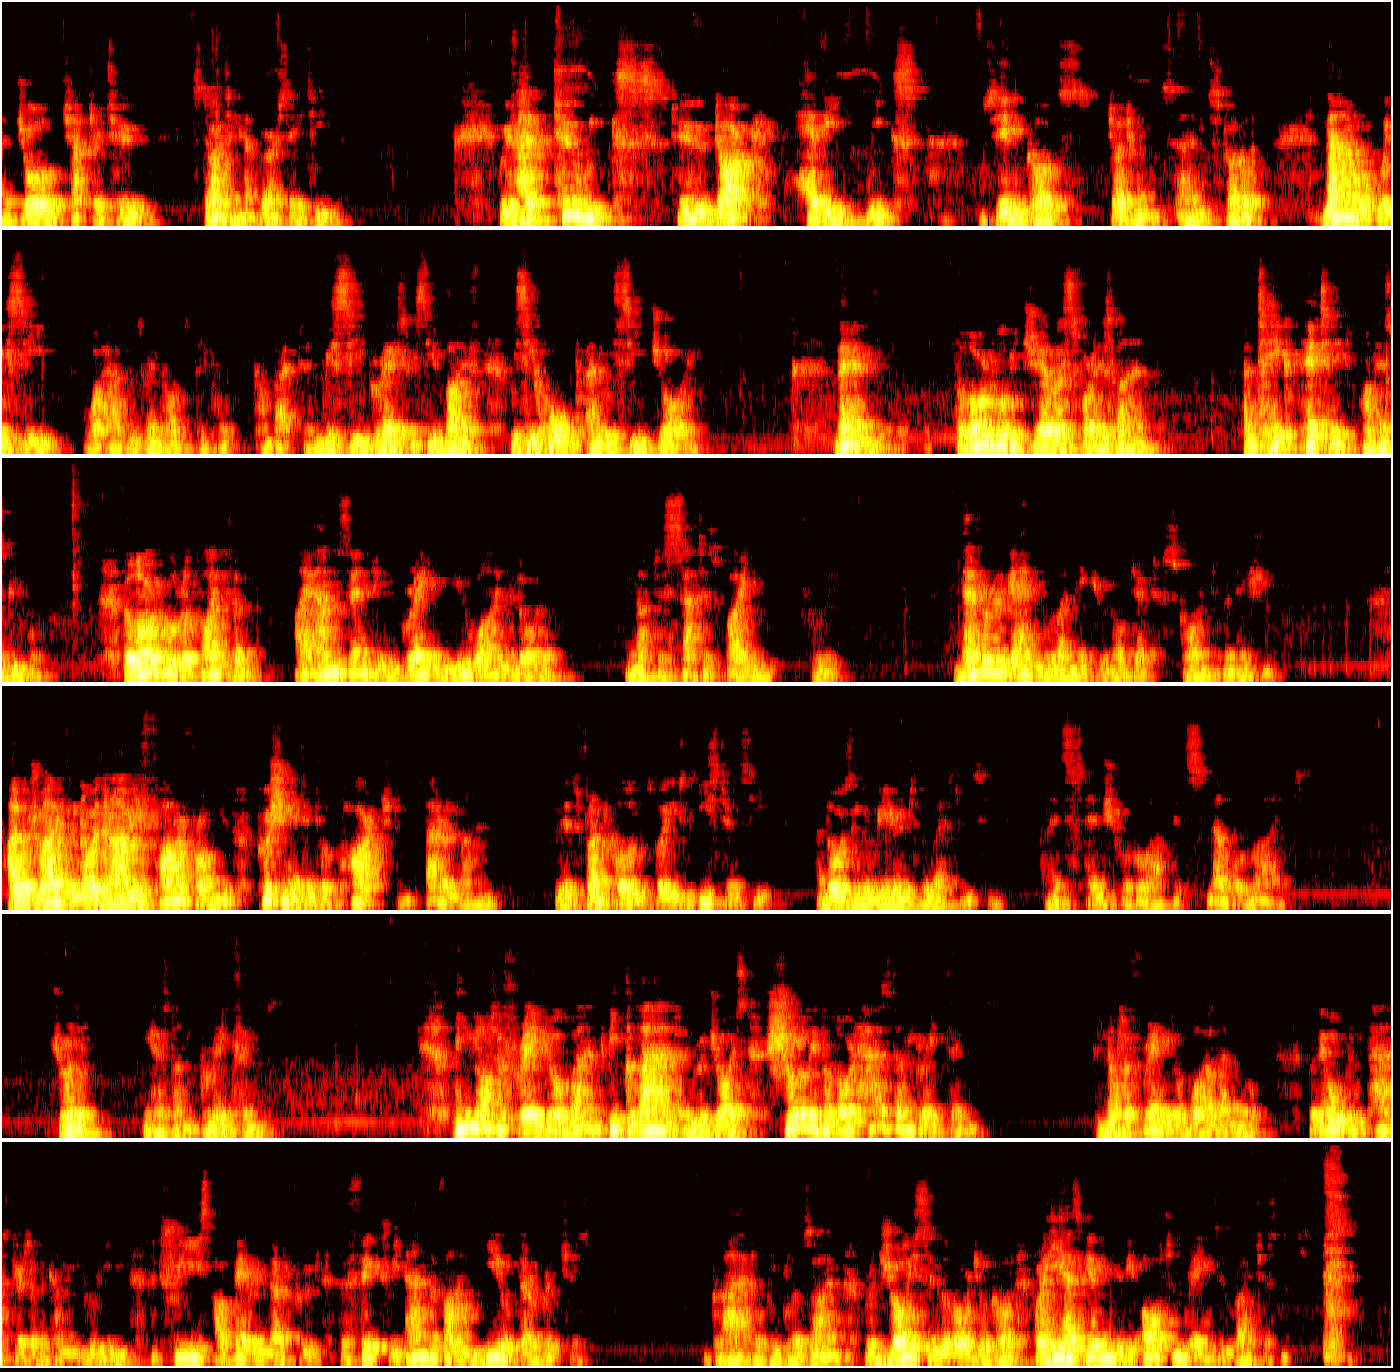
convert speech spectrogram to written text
uh, Joel chapter 2, starting at verse 18. We've had two weeks, two dark, heavy weeks, seeing God's judgment and struggle. Now we see what happens when God's people come back to Him. We see grace, we see life, we see hope, and we see joy. Then the Lord will be jealous for His land and take pity on His people. The Lord will reply to them, I am sending you grain, new wine, and oil, enough to satisfy you fully. Never again will I make you an object of scorn to the nations. I will drive the northern army far from you, pushing it into a parched and barren land, with its front columns going into the eastern sea, and those in the rear into the western sea. And its stench will go up, its smell will rise. Surely he has done great things. Be not afraid, O land. Be glad and rejoice. Surely the Lord has done great things. Be not afraid, O wild animals, for the open pastures are becoming green. The trees are bearing their fruit. The fig tree and the vine yield their riches. Be glad, O people of Zion. Rejoice in the Lord your God, for he has given you the autumn rains in righteousness.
